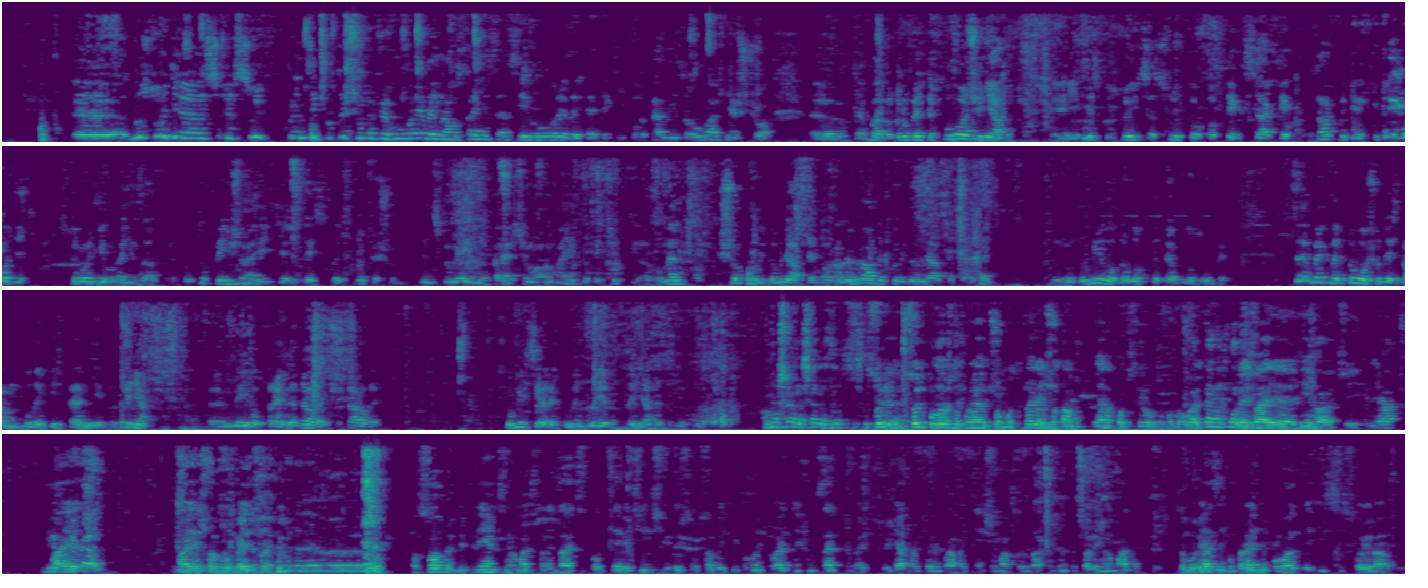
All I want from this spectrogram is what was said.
Е, Ну, суть, е, суть, в принципі, те, що ми вже говорили на останній сесії, говорили де такі були певні зауваження, що е, треба розробити положення, які стосуються суто тих всяких заходів, які проводять сторонні організатори. Тобто приїжджають десь хтось хоче, щоб в принципі, ми їм не перечимо, але має бути чіткий аргумент, що повідомляти органи влади, повідомляти, це так зрозуміло, дало б це треба було зробити. Це виклик того, що десь там були якісь певні причини. Е, Ми його переглядали, читали. Комісія рекомендує прийняти такі рішення. А ну ще раз, ще раз. Суть, суть положення полягає в чому? Тепер, якщо там, я на хлопці руку буду говорити, приїжджає Гіга чи Ілля, має, має що зробити. Е, Особи, підприємці, громадські організації, колективи чи інші юридичні особи, які планують проведення концертів, виступів, ярмарків, реклами та інших масових заходів на території громади, зобов'язані попередньо погодити із сільською радою.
